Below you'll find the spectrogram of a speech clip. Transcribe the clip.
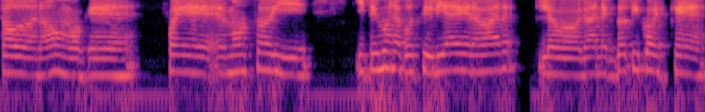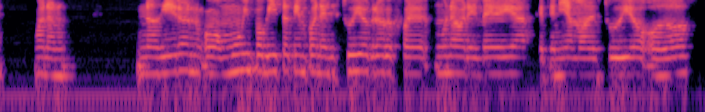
todo, ¿no? Como que fue hermoso y, y tuvimos la posibilidad de grabar. Lo, anecdótico es que, bueno, nos dieron como muy poquito tiempo en el estudio, creo que fue una hora y media que teníamos de estudio o dos.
